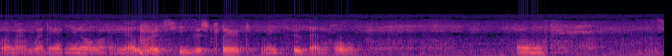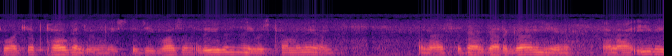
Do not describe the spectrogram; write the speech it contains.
when I went in, you know. In other words, he was clear to me through that hole. And So I kept talking to him. And he said he wasn't leaving, he was coming in. And I said, I've got a gun here. And I even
